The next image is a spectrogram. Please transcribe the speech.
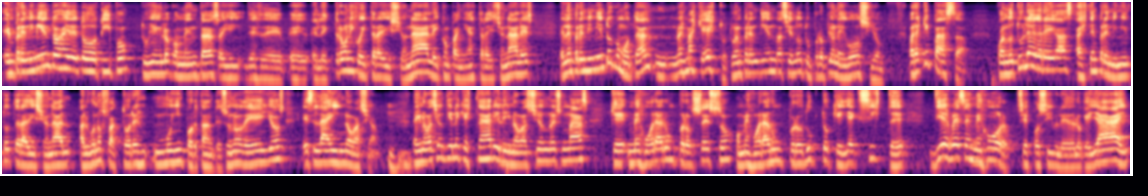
Emprendimientos hay de todo tipo, tú bien lo comentas, hay desde eh, electrónico, hay tradicional, hay compañías tradicionales, el emprendimiento como tal no es más que esto, tú emprendiendo haciendo tu propio negocio. Ahora, ¿qué pasa? Cuando tú le agregas a este emprendimiento tradicional algunos factores muy importantes, uno de ellos es la innovación. La innovación tiene que estar y la innovación no es más que mejorar un proceso o mejorar un producto que ya existe 10 veces mejor, si es posible, de lo que ya hay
